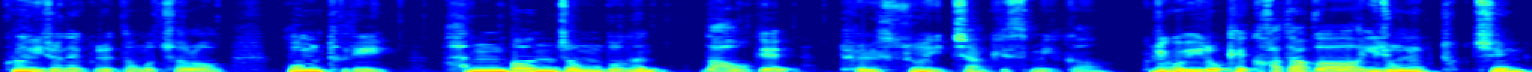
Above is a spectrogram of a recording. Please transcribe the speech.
그 이전에 그랬던 것처럼 꿈틀이 한 번 정도는 나오게 될 수 있지 않겠습니까? 그리고 이렇게 가다가 이 종목 특징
